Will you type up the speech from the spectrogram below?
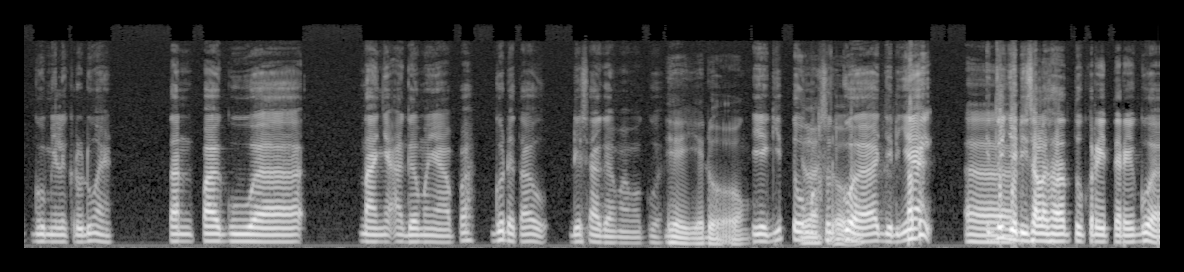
gue milih kerudungan tanpa gue nanya agamanya apa gue udah tahu dia seagama sama gue Iya iya dong. iya gitu Jelas maksud dong. gue jadinya Tapi eh, itu jadi salah satu kriteria gue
